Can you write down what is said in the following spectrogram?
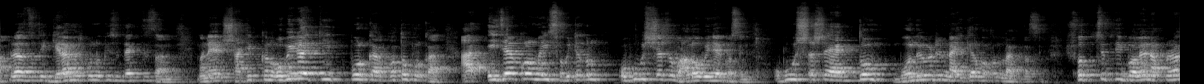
আপনারা যদি গ্রামের কোনো কিছু দেখতে চান মানে শাকিব খান অভিনয় কি প্রকার, কত প্রকার? আর এই যে করলাম এই ছবিটা করলাম অপু বিশ্বাসও ভালো অভিনয় করছেন। অপু বিশ্বাসে একদম বলিউডের নায়িকার মতন লাগতেছে। সত্যি বলেন আপনারা,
